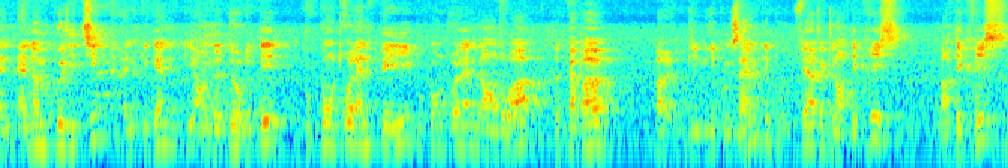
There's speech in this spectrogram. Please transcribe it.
un, homme politique un qui est en autorité pour contrôler un pays, pour contrôler un endroit, je suis capable, comme ça, qui peut faire avec l'antéchrist. L'antéchrist,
